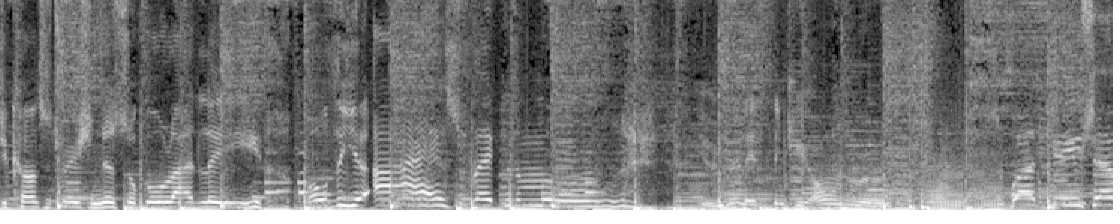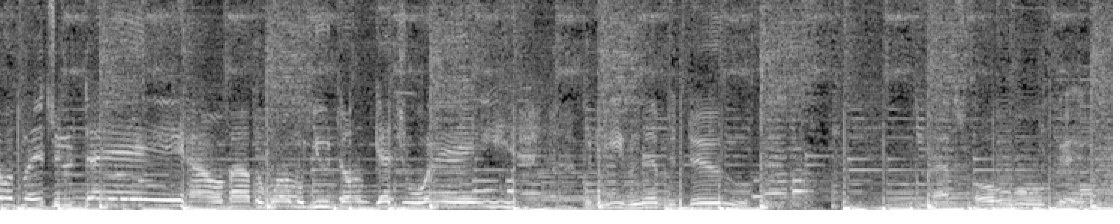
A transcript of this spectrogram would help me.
your concentration is so golightly. Both of your eyes reflecting the moon. You really think you own the room. So what game shall we play today? How about the one where you don't get your way? But even if you do, that's okay.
